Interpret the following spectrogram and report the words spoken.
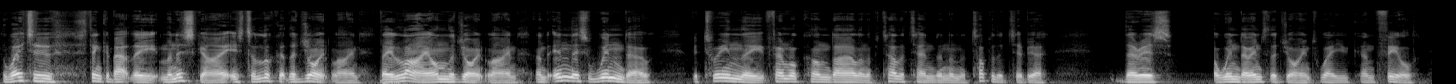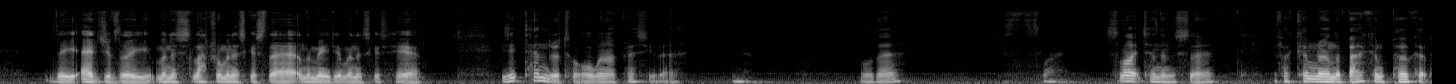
The way to think about the menisci is to look at the joint line. They lie on the joint line, and in this window between the femoral condyle and the patellar tendon and the top of the tibia, there is a window into the joint where you can feel the edge of the menis- lateral meniscus there and the medial meniscus here. Is it tender at all when I press you there? No, Or there? just slight. Slight tenderness there. If I come round the back and poke up,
